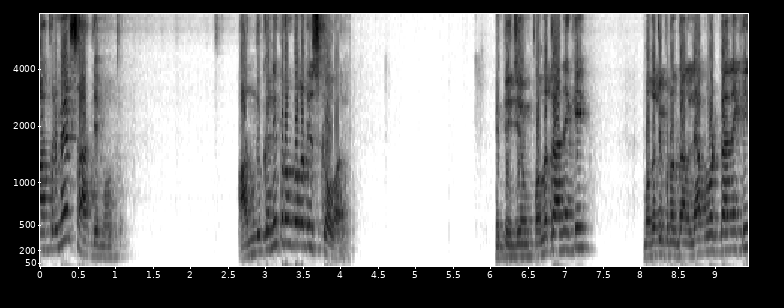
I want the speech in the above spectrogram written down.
మాత్రమే సాధ్యమవుతుంది. అందుకని ప్రభు బలం తీసుకోవాలి. నిత్య జీవం పొందటానికి మొదటి పునరుద్ధానం లేపబడటానికి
